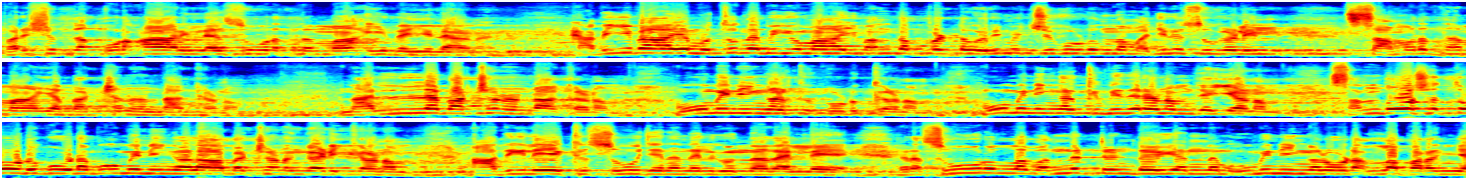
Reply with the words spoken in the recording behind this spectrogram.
പരിശുദ്ധ ഖുർആാനിലെ സൂറത്ത് മാഇദയിലാണ്. ഹബീബായ മുത്തുനബിയുമായി ബന്ധപ്പെട്ട് ഒരുമിച്ച് കൂടുന്ന മജിലിസുകളിൽ സമൃദ്ധമായ ഭക്ഷണം ഉണ്ടാക്കണം. നല്ല ഭക്ഷണം ഉണ്ടാക്കണം. മൂമിനിങ്ങൾക്ക് കൊടുക്കണം. മൂമിനിങ്ങൾക്ക് വിതരണം ചെയ്യണം. സന്തോഷത്തോടുകൂടെ മൂമിനിങ്ങൾ ആ ഭക്ഷണം കഴിക്കണം. അതിലേക്ക് സൂചന നൽകുന്നതല്ലേ? റസൂറുള്ള വന്നിട്ടുണ്ട് എന്ന് മൂമിനിങ്ങളോട് അല്ല പറഞ്ഞ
